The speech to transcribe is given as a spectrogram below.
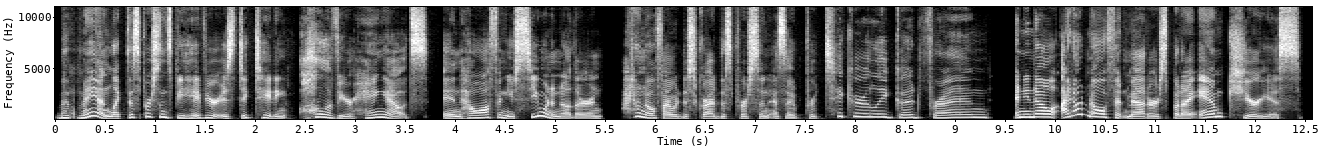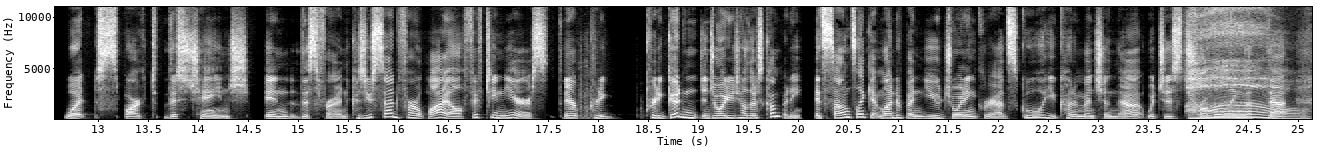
But man, like this person's behavior is dictating all of your hangouts and how often you see one another. And I don't know if I would describe this person as a particularly good friend. And you know, I don't know if it matters, but I am curious what sparked this change in this friend. Because you said for a while, 15 years, they're pretty pretty good and enjoyed each other's company. It sounds like it might have been you joining grad school. You kind of mentioned that, which is troubling that that Oh.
